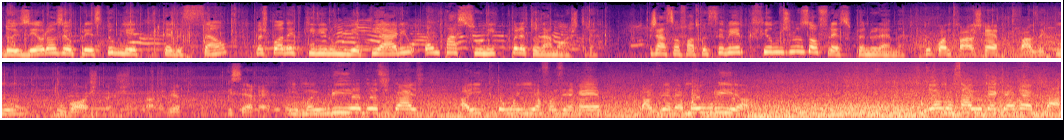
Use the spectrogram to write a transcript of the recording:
2 euros é o preço do bilhete por cada sessão, mas pode adquirir um bilhete diário ou um passo único para toda a mostra. Já só falta saber que filmes nos oferece o panorama. Tu, quando fazes rap, fazes aquilo que tu gostas, estás a ver? Isso é rap. E a maioria desses gajos aí que estão aí a fazer rap, estás a ver? É a maioria. Eles não sabem o que é que é o rap, pá.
